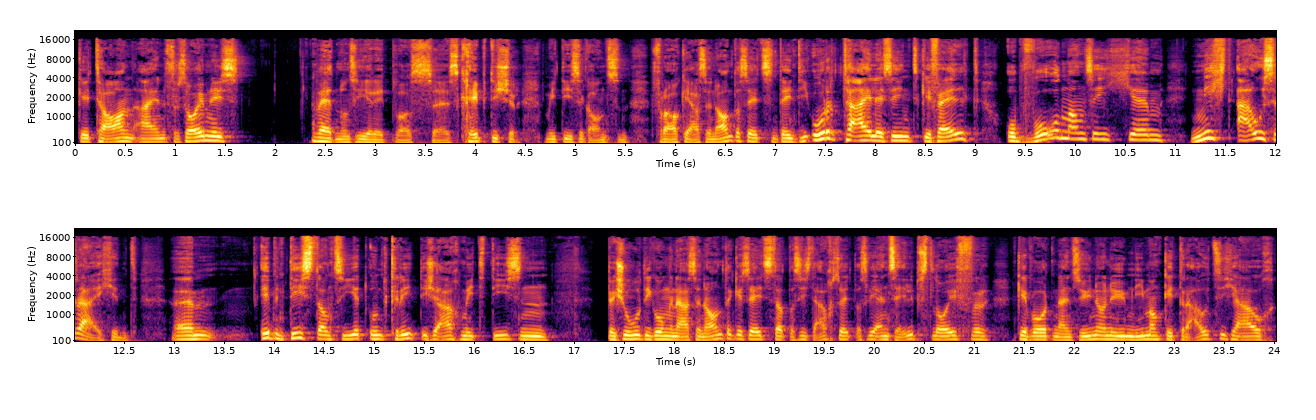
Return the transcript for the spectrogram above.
getan. Ein Versäumnis werden uns hier etwas äh, skeptischer mit dieser ganzen Frage auseinandersetzen, denn die Urteile sind gefällt, obwohl man sich ähm, nicht ausreichend ähm, eben distanziert und kritisch auch mit diesen Beschuldigungen auseinandergesetzt hat. Das ist auch so etwas wie ein Selbstläufer geworden, ein Synonym. Niemand getraut sich auch,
